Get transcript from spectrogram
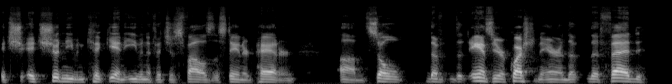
it sh- it shouldn't even kick in, even if it just follows the standard pattern. Um, so the, the answer your question, Aaron, the the Fed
